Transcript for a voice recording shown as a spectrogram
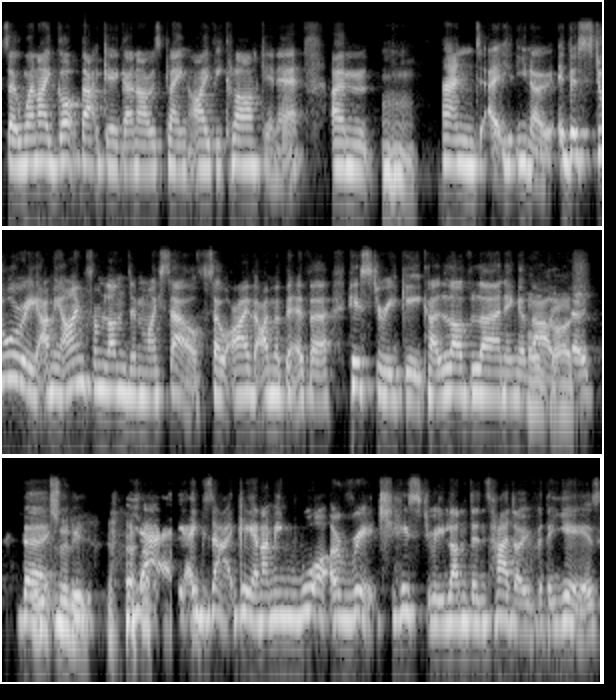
So when I got that gig and I was playing Ivy Clark in it, um, Mhm. and uh, you know the story i mean i'm from london myself so I've, i'm a bit of a history geek i love learning about Oh, you know, the Old city. yeah exactly and i mean what a rich history london's had over the years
